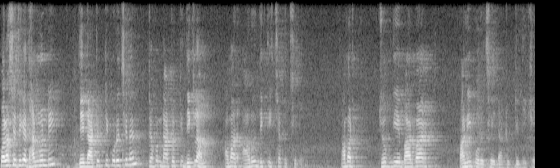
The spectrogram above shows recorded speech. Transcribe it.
পলাশী থেকে ধানমন্ডি যে নাটকটি করেছিলেন, যখন নাটকটি দেখলাম আমার আরও দেখতে ইচ্ছা করছিল। আমার চোখ দিয়ে বারবার পানি পড়েছে এই নাটকটি দেখে।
